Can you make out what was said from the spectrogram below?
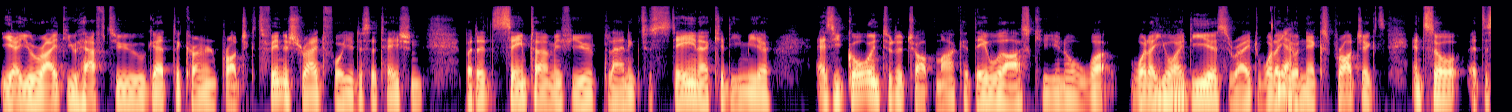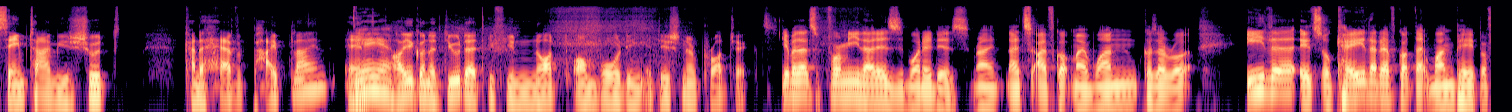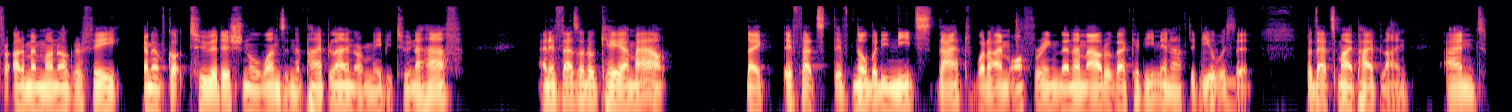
yeah, you're right. You have to get the current project finished right for your dissertation. But at the same time, if you're planning to stay in academia, as you go into the job market, they will ask you, you know, what what are your mm-hmm. ideas, right? What are yeah. your next projects? And so at the same time, you should kind of have a pipeline. And yeah, yeah. how are you going to do that if you're not onboarding additional projects? Yeah, but that's for me. That is what it is, right? That's I've got my one because I wrote either it's okay that I've got that one paper for, out of my monography and I've got two additional ones in the pipeline or maybe two and a half. And if that's not okay, I'm out. Like if that's if nobody needs that, what I'm offering, then I'm out of academia and I have to deal mm-hmm. with it. But that's my pipeline. And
